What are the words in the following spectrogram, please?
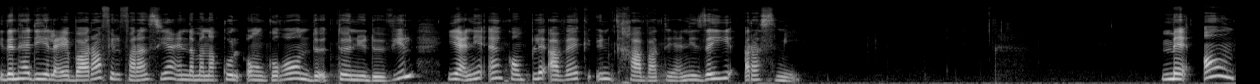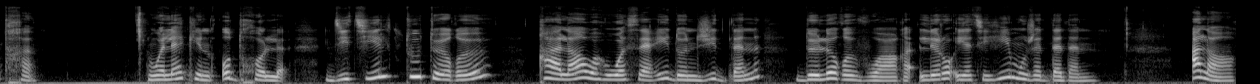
اذا هذه العبارة في الفرنسية عندما نقول en grande tenue de ville يعني un complet avec une cravate يعني زي رسمي. Mais entre ولكن أدخل dit-il tout heureux قال وهو سعيد جدا de le revoir لرؤيته مجددا alors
